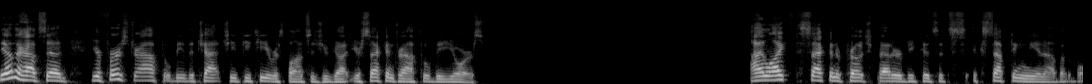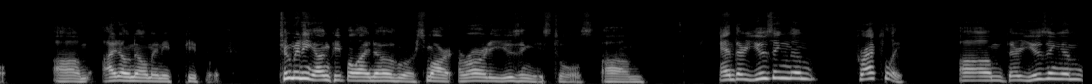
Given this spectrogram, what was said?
The other half said, your first draft will be the ChatGPT responses you got. Your second draft will be yours. I like the second approach better because it's accepting the inevitable. Um, I don't know many people, too many young people I know who are smart are already using these tools. Um, and they're using them correctly um, they're using them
